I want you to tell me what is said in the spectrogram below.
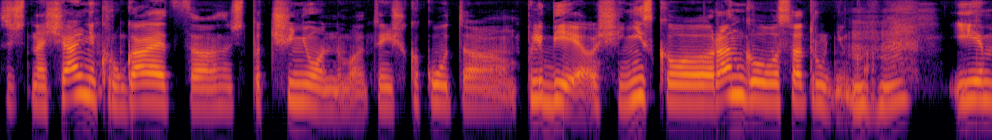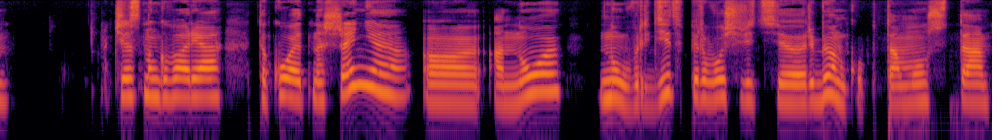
значит, начальник ругает значит, подчиненного. Это еще какого-то плебея, вообще низкого рангового сотрудника. Угу. И, честно говоря, такое отношение, э, оно ну, вредит в первую очередь э, ребенку, потому что,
